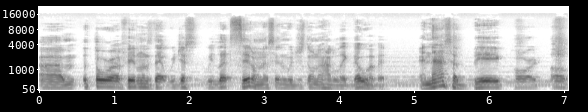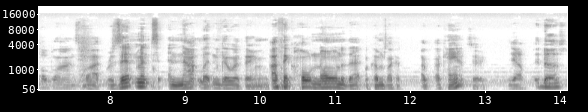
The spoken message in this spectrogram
um, the thora feelings that we just, we let sit on us and we just don't know how to let go of it. And that's a big part of a blind spot resentments and not letting go of things. I think holding on to that becomes like a, a, a cancer. Yeah, it does.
